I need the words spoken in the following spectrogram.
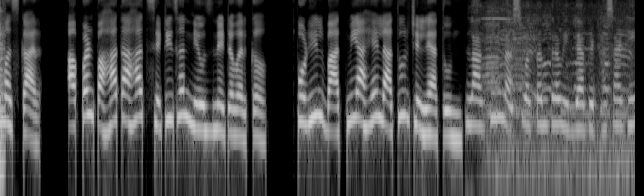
नमस्कार. आपण पाहत आहात सिटीझन न्यूज नेटवर्क. पुढील बातमी आहे लातूर जिल्ह्यातून. लातूरला स्वतंत्र विद्यापीठासाठी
